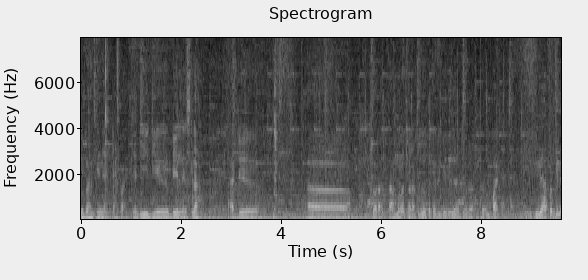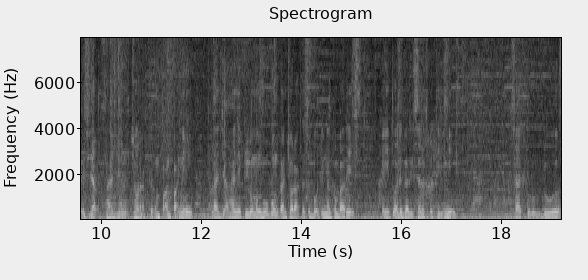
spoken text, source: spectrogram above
Ini bahagian yang keempat Jadi dia balance lah. Ada uh, Corak pertama, corak kedua, corak ketiga dan corak keempat. Okay. Bila apabila siap saja corak keempat-empat ni Pelajar hanya perlu menghubungkan corak tersebut dengan pembaris. Iaitu ada garisan seperti ini. Satu, dua.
